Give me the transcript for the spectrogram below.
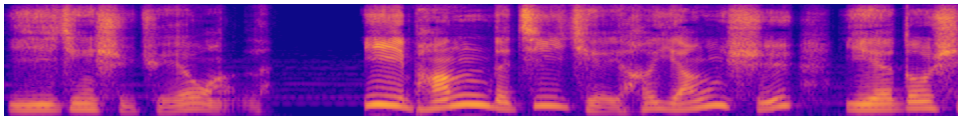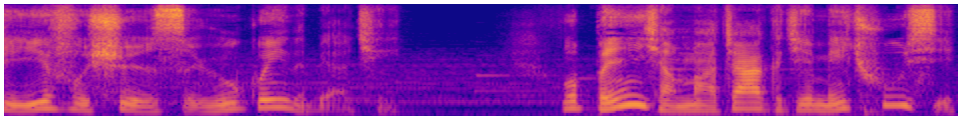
已经是绝望了，一旁的姬姐和杨石也都是一副视死如归的表情。我本想骂扎克杰没出息，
